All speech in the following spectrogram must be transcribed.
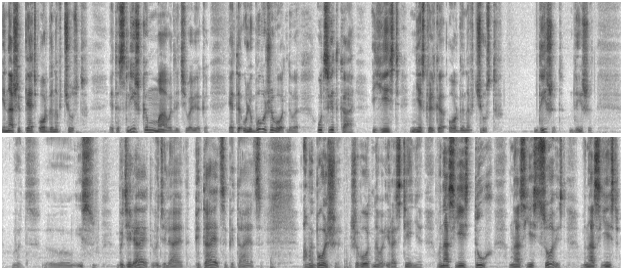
И наши пять органов чувств. Это слишком мало для человека. Это у любого животного, у цветка есть несколько органов чувств. Дышит, дышит, вот, э, выделяет, выделяет, питается, питается. А мы больше животного и растения. В нас есть дух, в нас есть совесть, в нас есть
